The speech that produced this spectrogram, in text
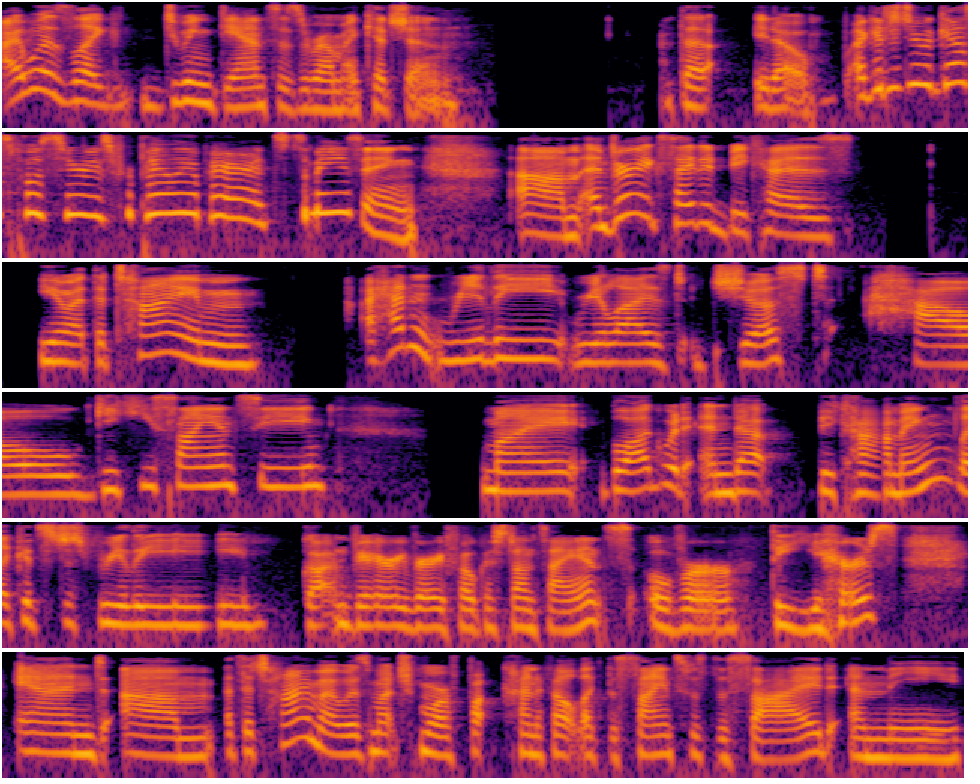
I was like doing dances around my kitchen that you know I get to do a guest post series for paleo parents. It's amazing. Um, I'm very excited because you know at the time I hadn't really realized just how geeky sciency my blog would end up becoming. Like it's just really gotten very, very focused on science over the years. And um, at the time, I was much more kind of felt like the science was the side and the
